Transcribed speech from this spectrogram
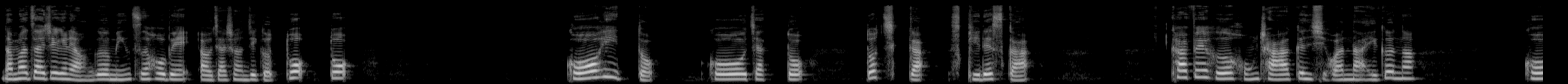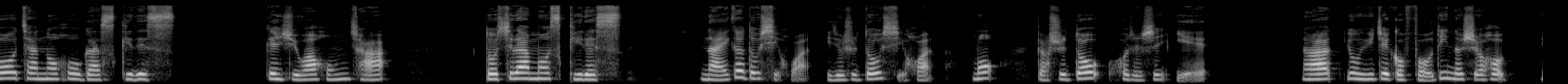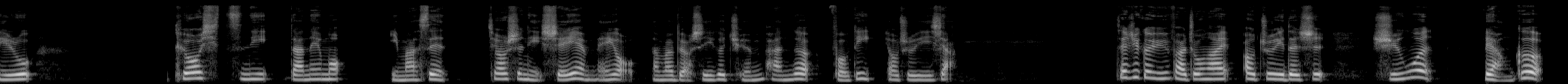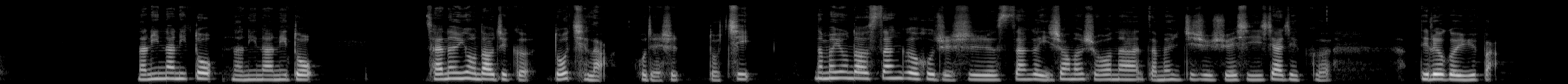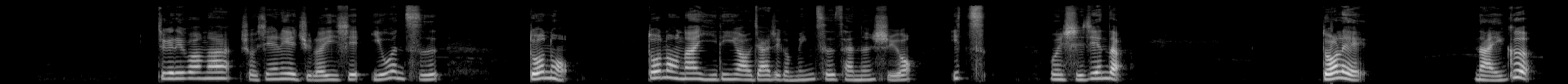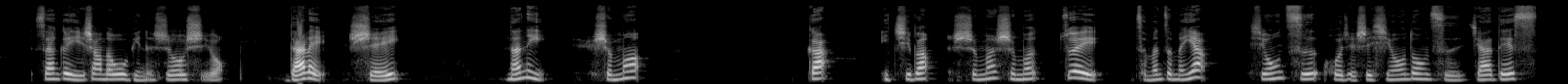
那么在这个两个名词后边要加上这个多多。コーヒーと紅茶とどっちが好きですか？咖啡和红茶更喜欢哪一个呢？紅茶の方が好きです。 更喜欢红茶。どちらも好きです。哪一个都喜欢，也就是都喜欢。も表示都或者是也。那用于这个否定的时候，例如教室に誰もいません。教室里谁也没有，那么表示一个全盘的否定，要注意一下。在这个语法中呢，要注意的是询问两个 哪里哪里多哪里哪里多，才能用到这个多起来或者是多起。那么用到三个或者是三个以上的时候呢，咱们继续学习一下这个第六个语法。这个地方呢，首先列举了一些疑问词，dono，dono 呢一定要加这个名词才能使用。一次问时间的多嘞哪一个三个以上的物品的时候使用？dale 谁？哪里什么？嘎，一起帮什么什么最怎么怎么样？形容词或者是形容动词加 this。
